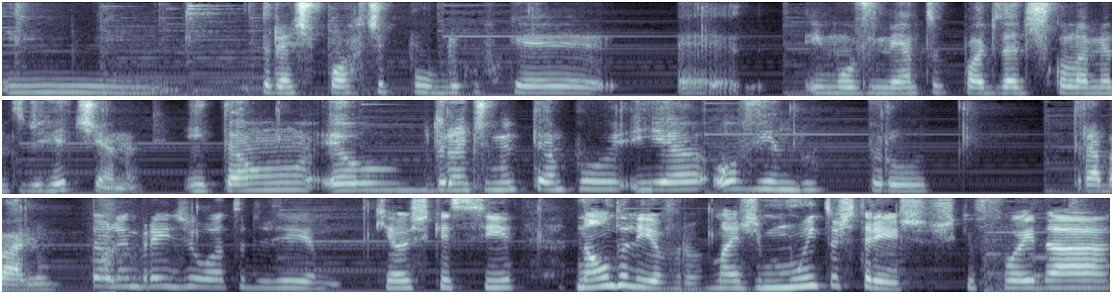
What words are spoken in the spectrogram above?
em transporte público porque é, em movimento pode dar descolamento de retina. Então eu durante muito tempo ia ouvindo pro trabalho. Eu lembrei de outro dia que eu esqueci, não do livro, mas de muitos trechos, que foi da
